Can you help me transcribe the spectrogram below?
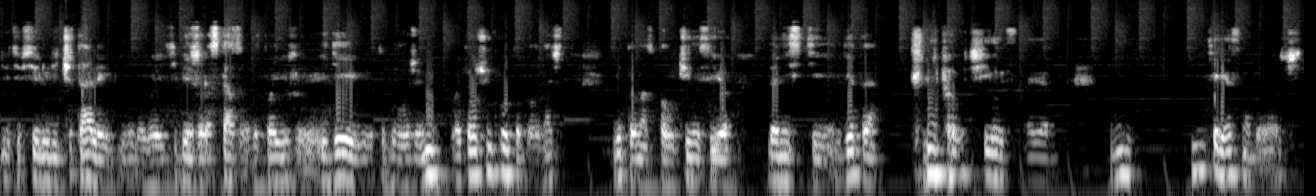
эти все люди читали, и тебе же рассказывали твои же идеи, это было уже, ну, это очень круто было, значит, где-то у нас получилось ее донести, где-то не получилось, наверное. Ну, интересно было очень.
